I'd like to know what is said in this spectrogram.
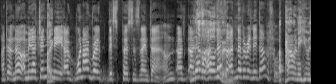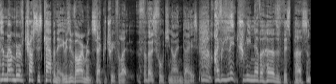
I don't know. I mean, I genuinely, I, when I wrote this person's name down, I, I Never heard I'd of never, him. I'd never written it down before. Apparently, he was a member of Truss's cabinet. He was Environment Secretary for like for those forty nine days. Hmm. I've literally never heard of this person.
